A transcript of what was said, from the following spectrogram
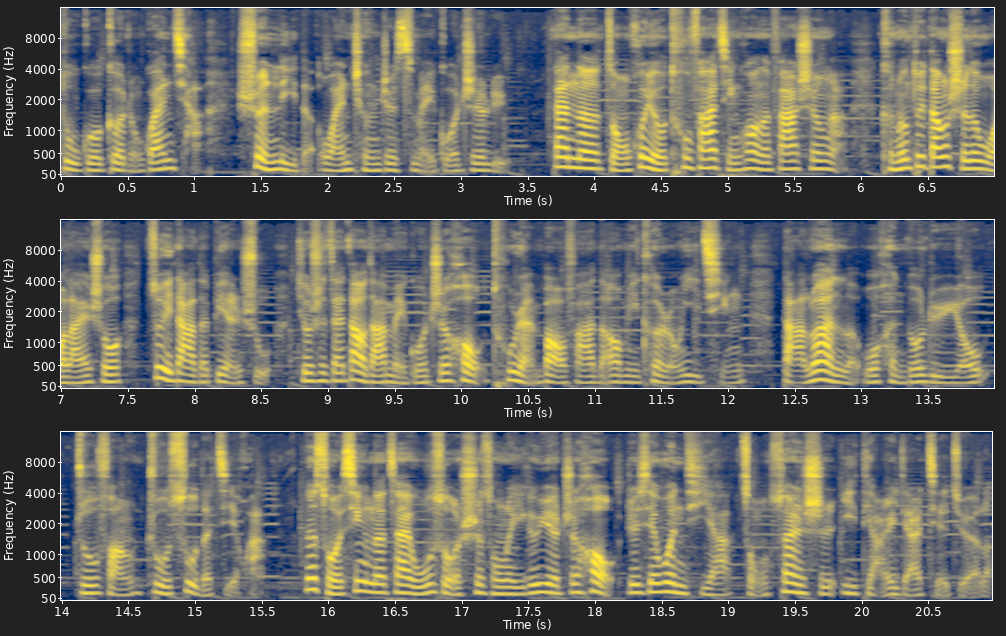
度过各种关卡，顺利地完成这次美国之旅。但呢，总会有突发情况的发生啊。可能对当时的我来说，最大的变数就是在到达美国之后，突然爆发的奥密克戎疫情，打乱了我很多旅游、租房、住宿的计划。那所幸呢，在无所适从了一个月之后，这些问题啊，总算是一点一点解决了。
